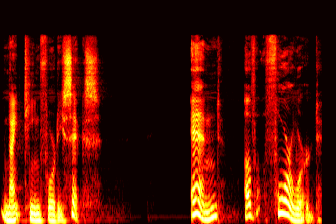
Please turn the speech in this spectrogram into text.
1946. End of Foreword.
